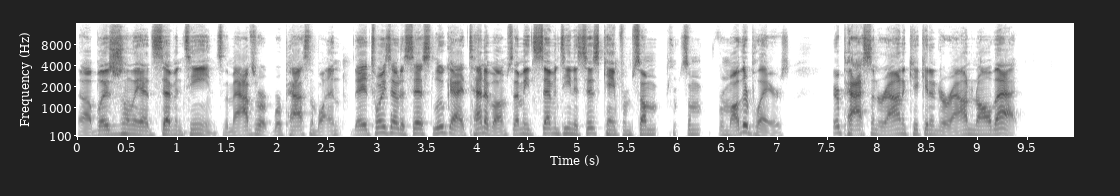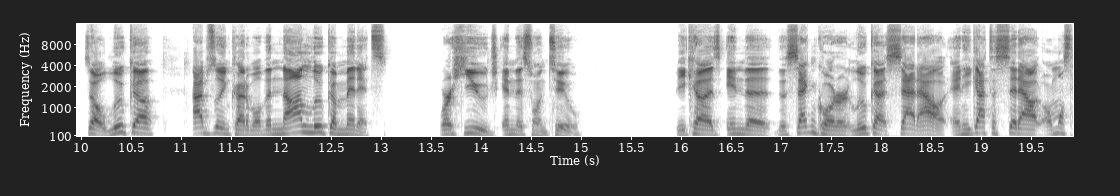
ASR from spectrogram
Uh, Blazers only had 17, so the Mavs were, were passing the ball, and they had 27 assists. Luka had 10 of them, so that means 17 assists came from some from some from other players. They're passing around and kicking it around and all that. So Luka, absolutely incredible. The non-Luka minutes were huge in this one too, because in the the second quarter, Luka sat out, and he got to sit out almost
